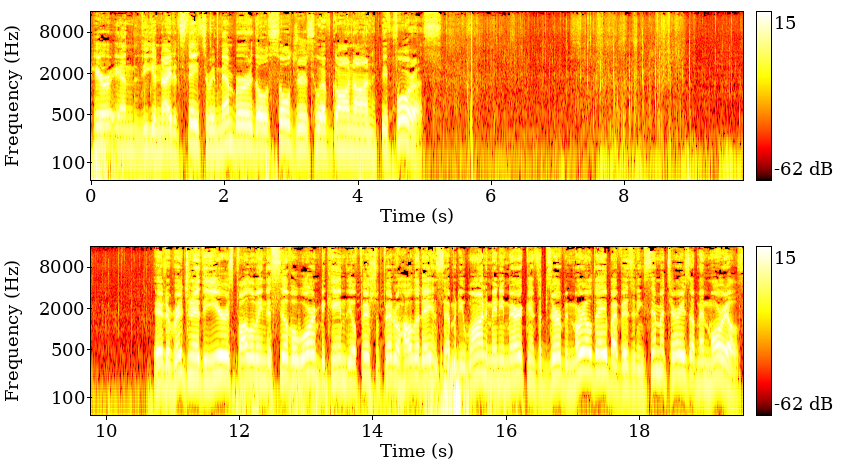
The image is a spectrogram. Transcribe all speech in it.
here in the United States to remember those soldiers who have gone on before us. It originated the years following the Civil War and became the official federal holiday in 71. Many Americans observe Memorial Day by visiting cemeteries of memorials.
